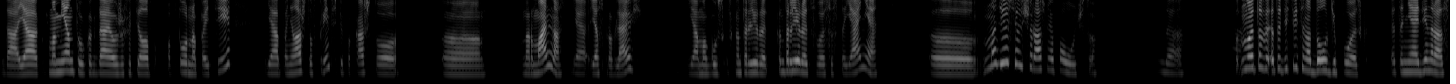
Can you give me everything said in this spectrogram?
Да, я к моменту, когда я уже хотела повторно пойти, я поняла, что, в принципе, пока что э, нормально, я, я справляюсь я могу сконтролировать контролировать свое состояние. Э, надеюсь, в следующий раз у меня получится. Да. да. Но это, это действительно долгий поиск. Это не один раз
